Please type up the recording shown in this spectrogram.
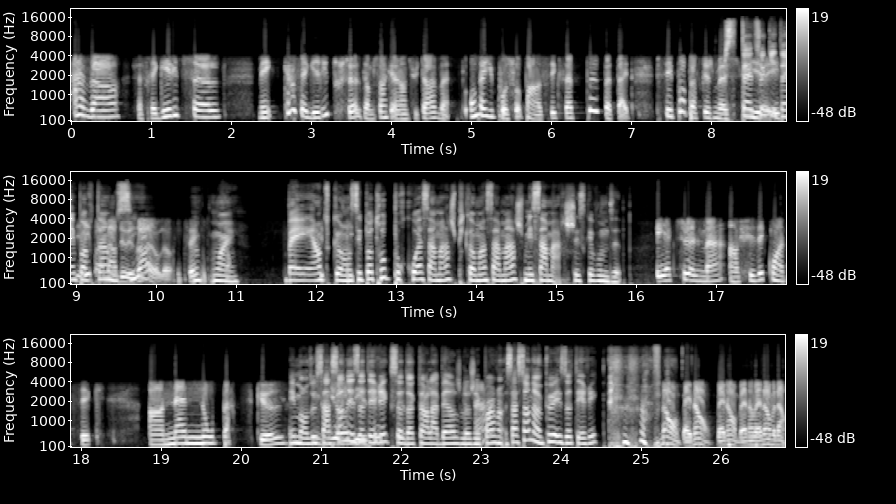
hasard. Ça serait guéri tout seul. Mais quand ça guérit tout seul, comme ça, en 48 heures, ben, on n'a eu pas ça penser que ça peut peut-être. Puis c'est pas parce que je me suis ça qui est euh, important pendant aussi. deux heures, là. sais. Ouais. Ben, en tout cas, on sait pas trop pourquoi ça marche puis comment ça marche, mais ça marche, c'est ce que vous me dites. Et actuellement, en physique quantique, en nanoparticules. Eh mon Dieu, ça sonne ésotérique, ça, docteur Laberge. Là, j'ai Hein? peur. Ça sonne un peu ésotérique. Non, ben non, ben non, ben non, ben non, ben non.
